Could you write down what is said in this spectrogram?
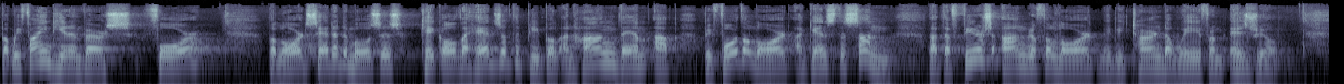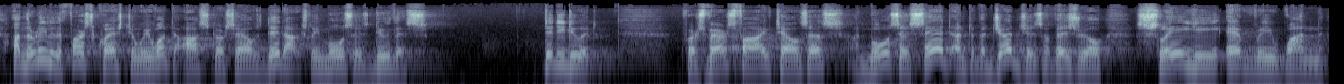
But we find here in verse 4 the Lord said unto Moses, Take all the heads of the people and hang them up before the Lord against the sun, that the fierce anger of the Lord may be turned away from Israel. And the, really, the first question we want to ask ourselves did actually Moses do this? Did he do it? First verse 5 tells us, And Moses said unto the judges of Israel, Slay ye every one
